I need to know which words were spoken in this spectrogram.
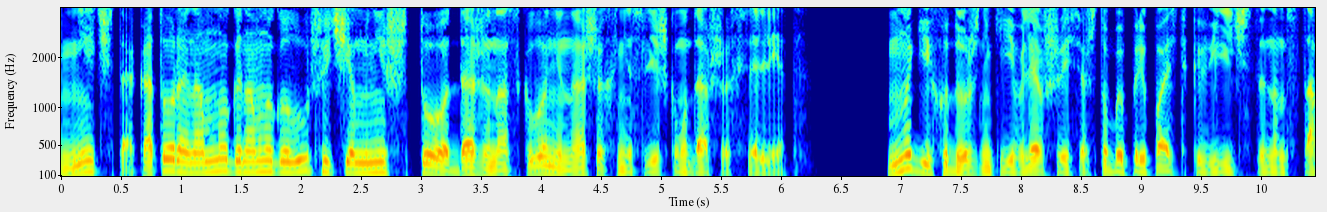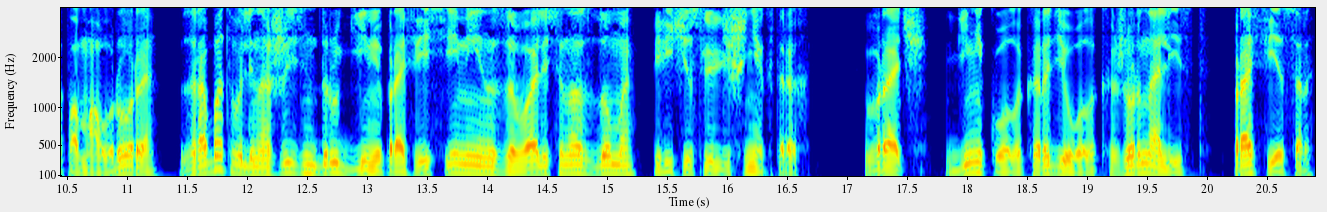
Нечто, которое намного-намного лучше, чем ничто, даже на склоне наших не слишком удавшихся лет. Многие художники, являвшиеся, чтобы припасть к величественным стопам Ауроры, зарабатывали на жизнь другими профессиями и назывались у нас дома, перечислю лишь некоторых. Врач, гинеколог, радиолог, журналист, профессор,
